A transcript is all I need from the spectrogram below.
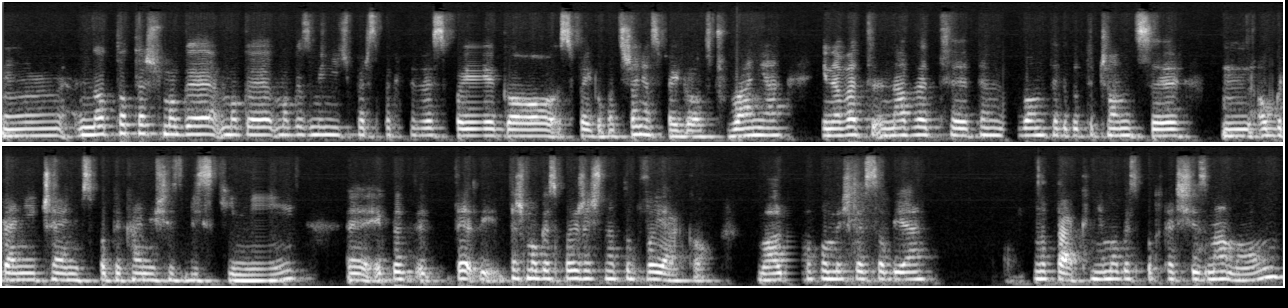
Mm, no to też mogę, mogę, mogę zmienić perspektywę swojego, swojego patrzenia, swojego odczuwania i nawet, nawet ten wątek dotyczący mm, ograniczeń w spotykaniu się z bliskimi, e, jakby te, też mogę spojrzeć na to dwojako, bo albo pomyślę sobie, no tak, nie mogę spotkać się z mamą,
